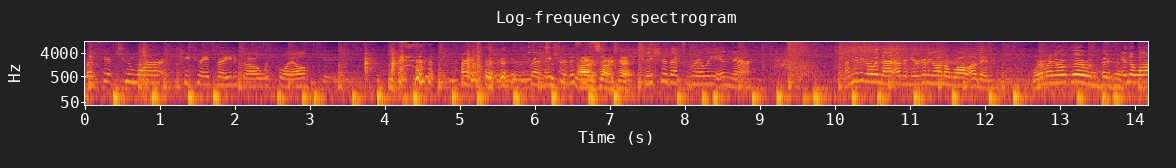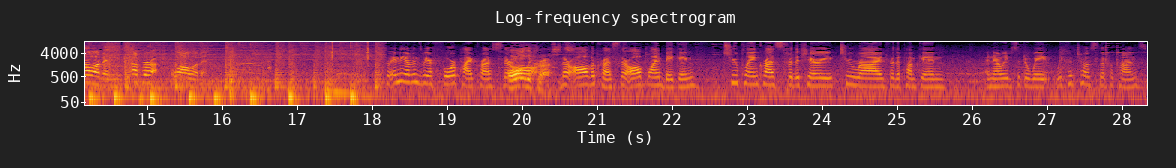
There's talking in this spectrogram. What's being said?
Let's get two more tea trays ready to go with foil. All right, Fred, make sure this All right, is, sorry, sorry. make sure that's really in there. I'm gonna go in that oven. You're gonna go in the wall oven. Where am I going there? I wasn't paying attention. In the wall oven, upper wall oven. So in the ovens we have four pie crusts. They're All all, the crusts. They're all the crusts. They're all blind baking. Two plain crusts for the cherry, two rye for the pumpkin, and now we just have to wait. We could toast the pecans.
